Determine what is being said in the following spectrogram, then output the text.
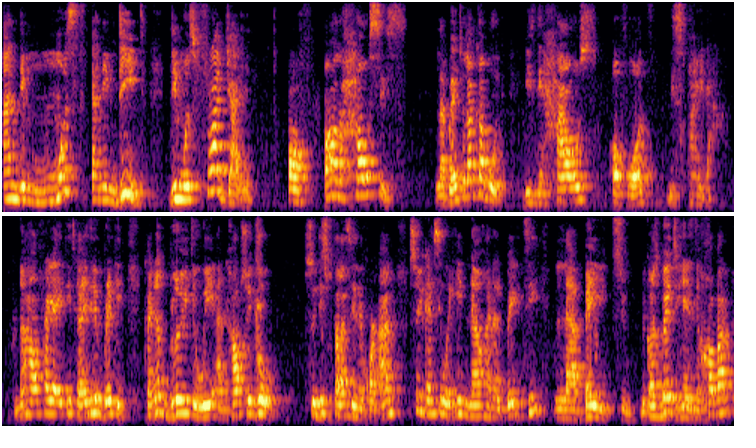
and the most, and indeed, the most fragile of all houses, la baytul ankabut, is the house of what? The spider. Know how fire it is, can easily break it, can just blow it away and how should it go? So this is what Allah says in the Quran. So you can see we're in now hanal baiti la baytu. Because baytu here is the khabar,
